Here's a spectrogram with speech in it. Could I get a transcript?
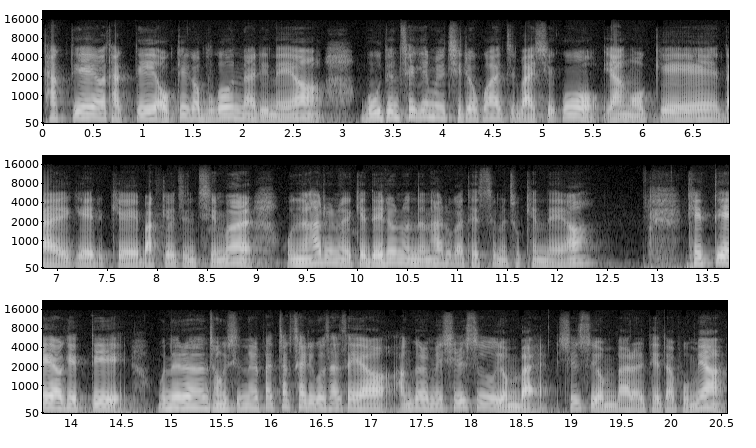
닭띠예요 닭띠 어깨가 무거운 날이네요 모든 책임을 지려고 하지 마시고 양 어깨에 나에게 이렇게 맡겨진 짐을 오늘 하루는 이렇게 내려놓는 하루가 됐으면 좋겠네요 개띠예요 개띠. 오늘은 정신을 바짝 차리고 사세요. 안 그러면 실수 연발 실수 연발을 되다 보면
